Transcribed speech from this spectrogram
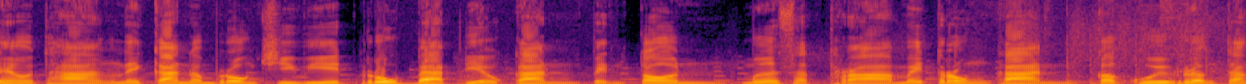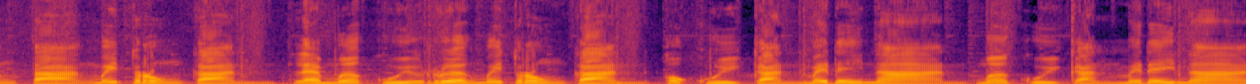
แนวทางในการดำรงชีวิตรูปแบบเดียวกันเป็นต้น เมื่อศรัทธาไม่ตรงกัน ก็คุยเรื่องต่างๆ ไม่ตรงกัน และเมื่อคุยเรื่องไม่ตรงกัน ก็คุยกันไม่ได้นาน เมื่อคุยกันไม่ได้นาน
